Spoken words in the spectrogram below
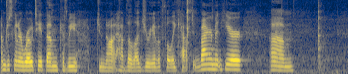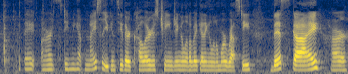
I'm just gonna rotate them because we do not have the luxury of a fully capped environment here. Um, but they are steaming up nicely. You can see their color is changing a little bit, getting a little more rusty. This guy, our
